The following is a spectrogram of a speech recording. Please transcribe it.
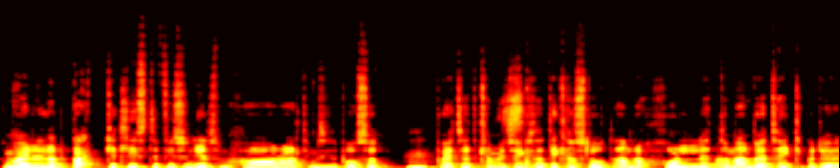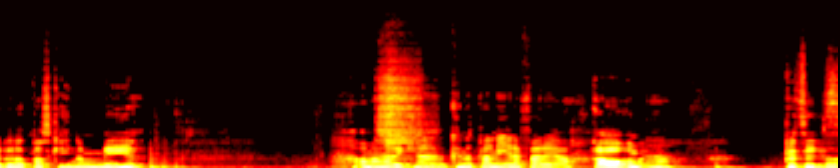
de har ju den lilla bucket list, det finns ju en del som har och allting man sitter på. Så på ett sätt kan man ju tänka sig att det kan slå åt andra hållet om man börjar tänka på döden, att man ska hinna med. Om man hade kun- kunnat planera för det ja. Ja, om, Ja. precis. Då.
